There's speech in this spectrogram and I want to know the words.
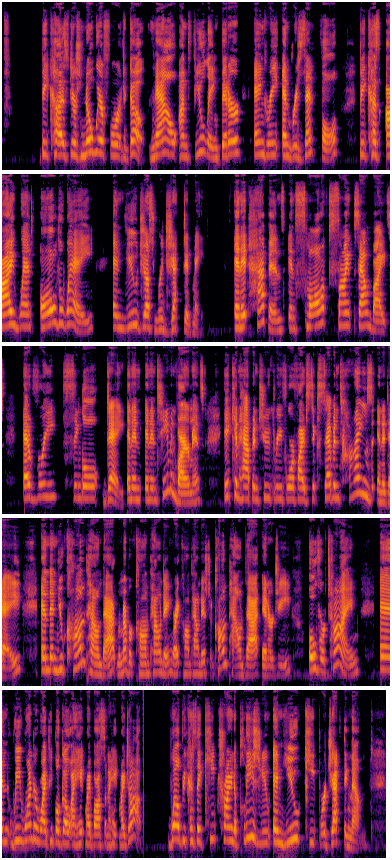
because there's nowhere for it to go. Now I'm fueling bitter, angry, and resentful because I went all the way and you just rejected me. And it happens in small sound bites every single day. And in, and in team environments, it can happen two, three, four, five, six, seven times in a day. And then you compound that. Remember, compounding, right? Compoundation, compound that energy over time. And we wonder why people go, I hate my boss and I hate my job. Well, because they keep trying to please you and you keep rejecting them.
